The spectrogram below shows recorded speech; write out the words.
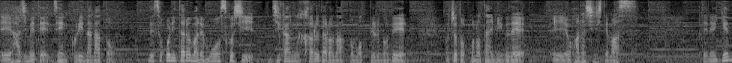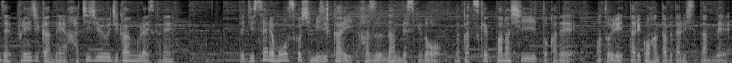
えー初めて全クリだなと。で、そこに至るまでもう少し時間がかかるだろうなと思ってるので、ちょっとこのタイミングで、えお話ししてます。でね、現在プレイ時間ね、80時間ぐらいですかね。で、実際にはもう少し短いはずなんですけど、なんかつけっぱなしとかで、まあトイレ行ったりご飯食べたりしてたんで、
